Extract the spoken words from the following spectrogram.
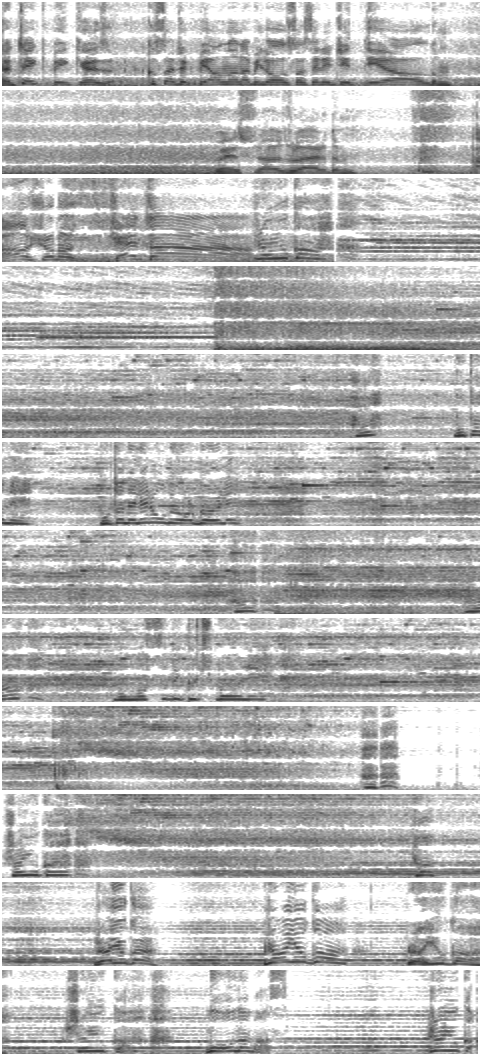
E, Tek bir kez kısacık bir anlığına bile olsa seni ciddiye aldım. Ve söz verdim. Al şunu Kenta! Rayuga! Ha? Bu da ne? Burada neler oluyor böyle? Ha? Ha? Bu nasıl bir güç böyle? Rayuga. Ra Rayuga! Rayuga. Rayuga! Rayuga. Bu olamaz. Rayuga.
